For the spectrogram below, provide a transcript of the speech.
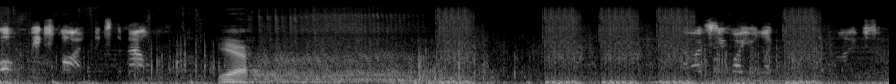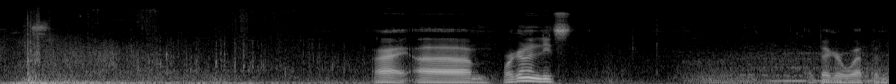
Oh, big spot. It's the mouth. yeah. Now I see why you like knives. All right. Um, we're gonna need bigger weapon.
